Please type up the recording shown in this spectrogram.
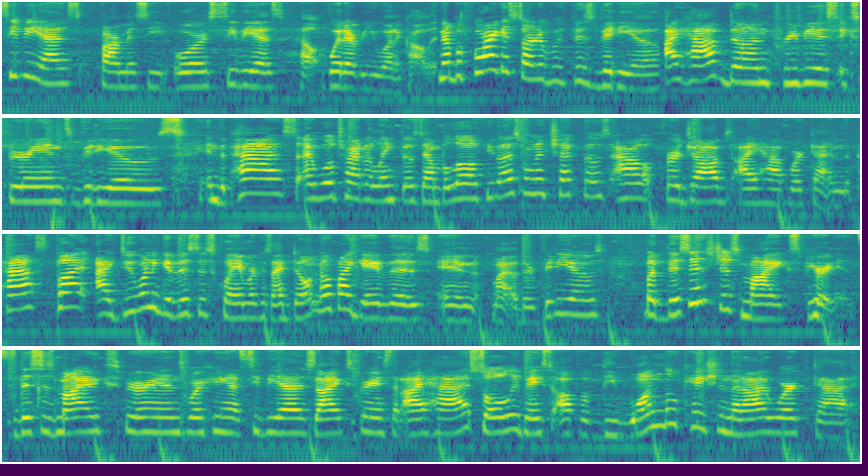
CVS Pharmacy or CVS Health, whatever you want to call it. Now before I get started with this video, I have done previous experience videos in the past. I will try to link those down below if you guys want to check those out for jobs I have worked at in the past. But I do want to give this disclaimer because I don't know if I gave this in my other videos, but this is just my experience. This is my experience working at CVS, my experience that I had solely based off of the one location that I worked at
